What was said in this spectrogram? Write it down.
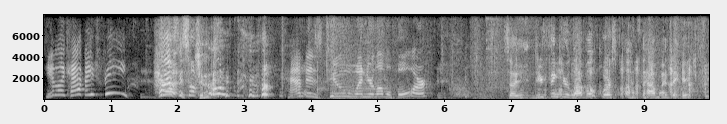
He had like half HP. Half is two? Half is 2 when you're level 4. So you, do you think your level corresponds to how much HP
